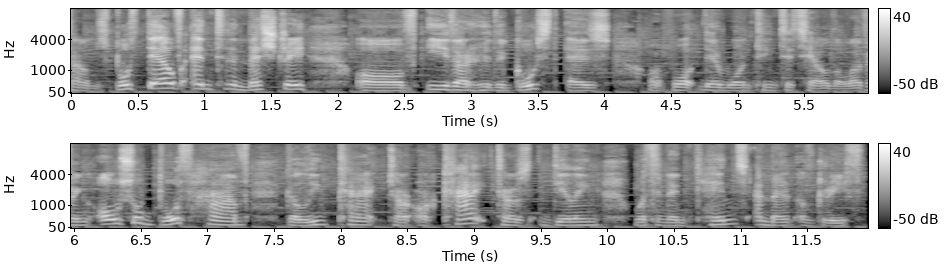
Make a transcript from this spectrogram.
films. Both delve into the mystery of either who the ghost is or what they're wanting to tell the living. Also, both have the lead character or characters dealing with an intense amount of grief.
